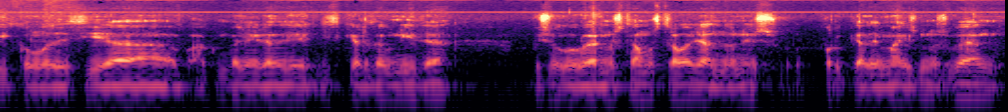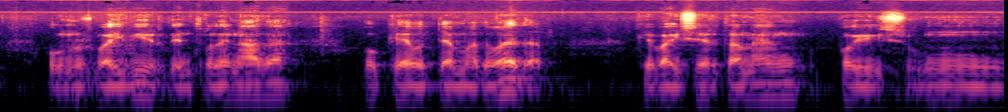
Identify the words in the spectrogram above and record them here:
e como decía a compañeira de Izquierda Unida, pois o goberno estamos traballando neso, porque ademais nos ven ou nos vai vir dentro de nada o que é o tema do EDAR, que vai ser tamén pois un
